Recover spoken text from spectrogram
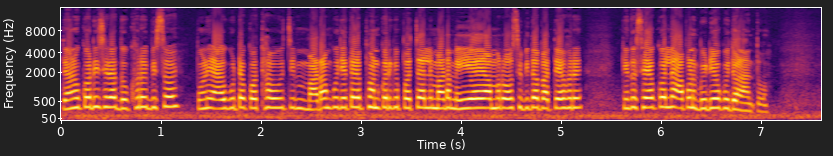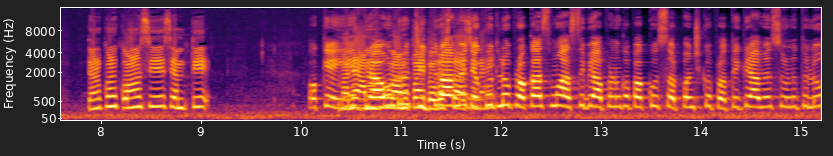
তেমকি সেটা দুঃখর বিষয় পুঁ আউ গোটে কথা হচ্ছে ম্যাডামকে যেতে ফোন করি পচারে ম্যাডাম ইয়ে আমার অসুবিধা বাত্যা ঘরে কিন্তু সে কলে আপনার ভিডিওকে জনাতু তেমকি কোণী সেমতি ओके ग्राउंड चित्र प्रकाश मु सरपंच को प्रतिक्रिया शुणुलु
